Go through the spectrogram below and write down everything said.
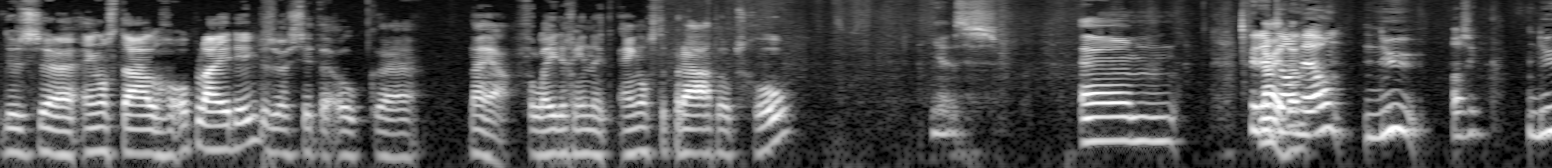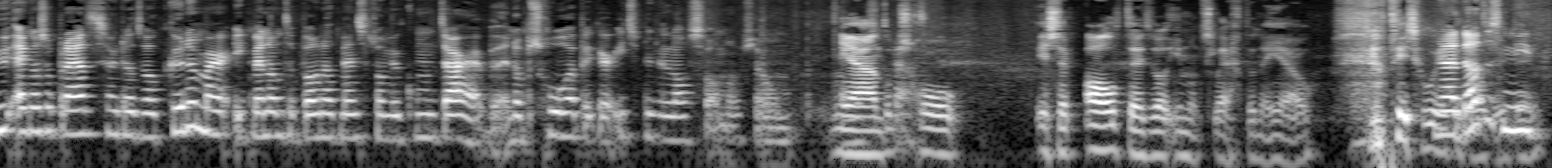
Dus Engelstalige opleiding. Dus we zitten ook, nou ja, volledig in het Engels te praten op school. Yes. Ehm, Ik vind Nou het ja, dan wel nu, als ik nu Engels op praten, zou ik dat wel kunnen. Maar ik ben dan te bang dat mensen dan weer commentaar hebben. En op school heb ik er iets minder last van of zo. om ja, want op school is er altijd wel iemand slechter dan jou. dat is hoe ik Nou, dat is, niet, denk.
